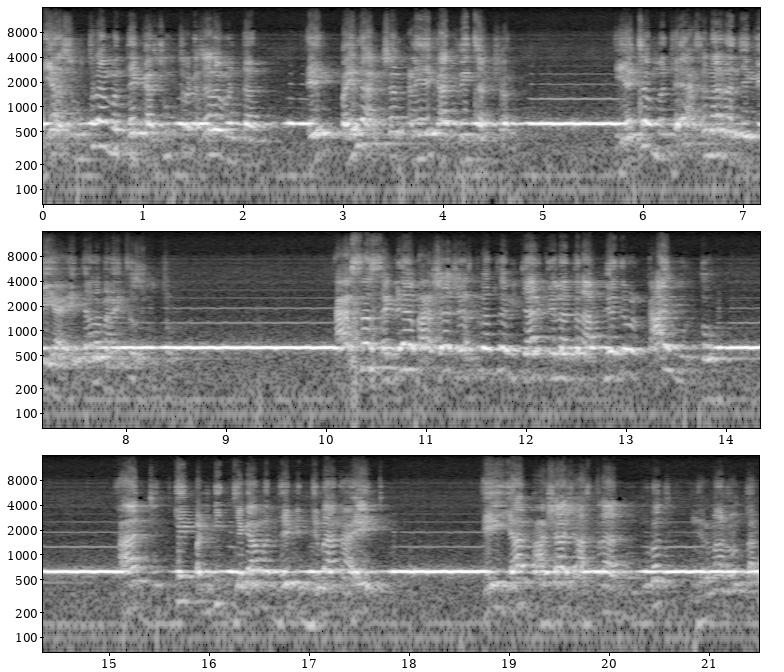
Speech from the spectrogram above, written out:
या सूत्रामध्ये का सूत्र कशाला म्हणतात? एक पहिला अक्षर आणि एक आखरीचं अक्षर. याच्यामध्ये असणारं जे काही आहे त्याला म्हणायचं सूत्र. असं सगळ्या भाषाशास्त्राचा विचार केला तर आपल्याजवळ काय उरतो? आज जितके पंडित जगामध्ये विद्यमान आहेत ते या भाषाशास्त्रातूनच निर्माण होतात.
